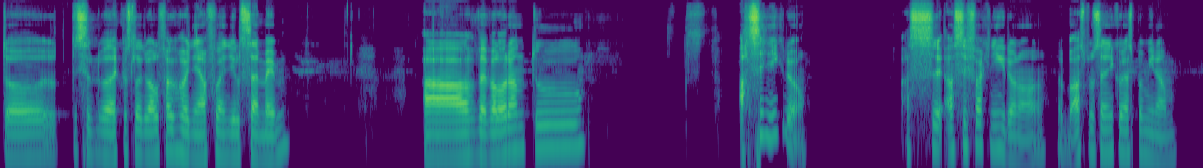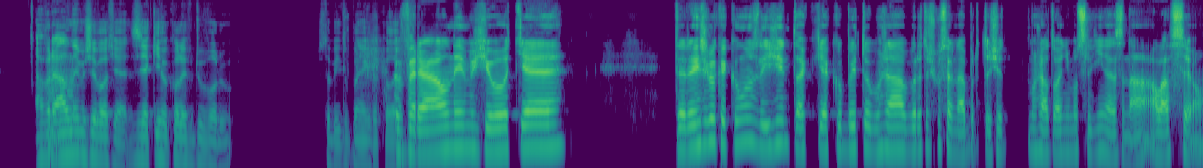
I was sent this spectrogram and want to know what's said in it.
To, ty jsem jako sledoval fakt hodně a fandil jsem jim. A ve Valorantu asi nikdo. Asi, asi fakt nikdo, no. Nebo aspoň se nikoho nespomínám. A v reálném hmm. životě, z jakýhokoliv důvodu? Může to být úplně kdokoliv. V reálném životě, tedy řekl ke komu zlížím, tak jakoby to možná bude trošku sranda, protože možná to ani moc lidí nezná, ale asi jo.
